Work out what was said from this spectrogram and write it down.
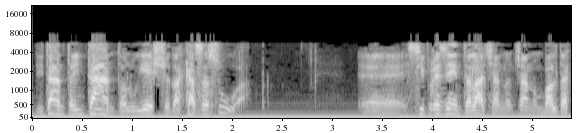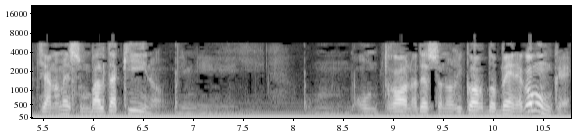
di tanto in tanto lui esce da casa sua, eh, si presenta là, ci hanno, hanno, messo un baldacchino, un, trono, adesso non ricordo bene, comunque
